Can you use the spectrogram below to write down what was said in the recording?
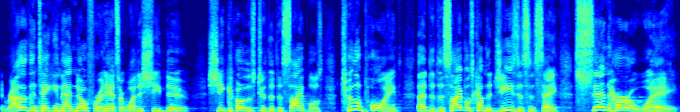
and rather than taking that no for an answer, what does she do? She goes to the disciples to the point that the disciples come to Jesus and say, Send her away.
